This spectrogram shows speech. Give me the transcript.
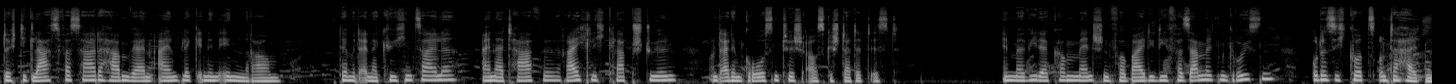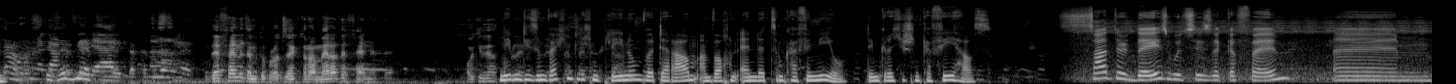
Durch die Glasfassade haben wir einen Einblick in den Innenraum, der mit einer Küchenzeile, einer Tafel, reichlich Klappstühlen und einem großen Tisch ausgestattet ist. Immer wieder kommen Menschen vorbei, die die Versammelten grüßen oder sich kurz unterhalten. Neben diesem wöchentlichen Plenum wird der Raum am Wochenende zum Café Neo, dem griechischen Kaffeehaus. Saturdays, which is the cafe, um,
